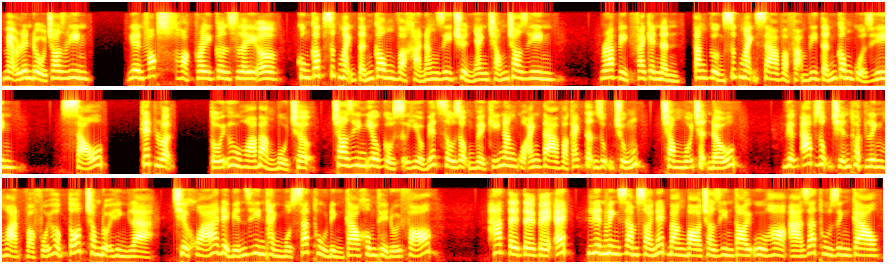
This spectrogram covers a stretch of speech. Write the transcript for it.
Mẹo lên đồ cho Jin. Gen Fox hoặc Kraken Slayer, cung cấp sức mạnh tấn công và khả năng di chuyển nhanh chóng cho Jin. Rapid Fire Cannon, tăng cường sức mạnh xa và phạm vi tấn công của Jin. 6. Kết luận. Tối ưu hóa bảng bổ trợ, cho Jin yêu cầu sự hiểu biết sâu rộng về kỹ năng của anh ta và cách tận dụng chúng, trong mỗi trận đấu. Việc áp dụng chiến thuật linh hoạt và phối hợp tốt trong đội hình là chìa khóa để biến Jin thành một sát thủ đỉnh cao không thể đối phó. HTTPS, Liên minh Samsoi Netbang Bo cho Jintoi U Ho Á Giác Thu Dinh Cao.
